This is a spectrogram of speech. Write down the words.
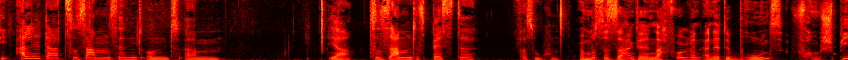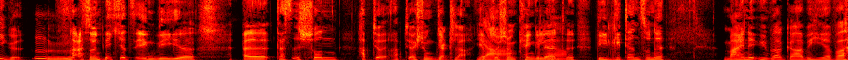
die alle da zusammen sind und ähm, ja, zusammen das Beste versuchen. Man muss das sagen, deine Nachfolgerin Annette Bruns vom Spiegel. Mhm. Also nicht jetzt irgendwie hier, äh, das ist schon, habt ihr, habt ihr euch schon, ja klar, ihr habt Ja, euch schon kennengelernt. ja. Wie geht dann so eine, meine Übergabe hier war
